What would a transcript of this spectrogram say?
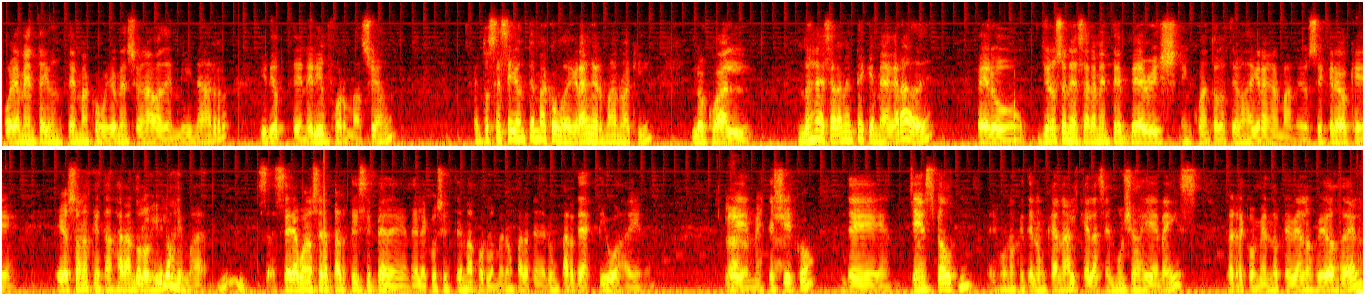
Obviamente hay un tema, como yo mencionaba, de minar y de obtener información. Entonces hay un tema como de gran hermano aquí, lo cual no es necesariamente que me agrade, pero yo no soy necesariamente bearish en cuanto a los temas de gran hermano. Yo sí creo que ellos son los que están jalando los hilos y más, sería bueno ser partícipe de, del ecosistema por lo menos para tener un par de activos ahí, ¿no? Claro, eh, este claro. chico de James Felton es uno que tiene un canal que él hace muchos AMAs. Les recomiendo que vean los videos de él.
